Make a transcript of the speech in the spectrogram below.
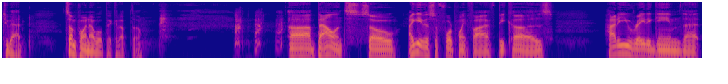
too bad. At some point I will pick it up though. uh, balance. So I gave this a 4.5 because how do you rate a game that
